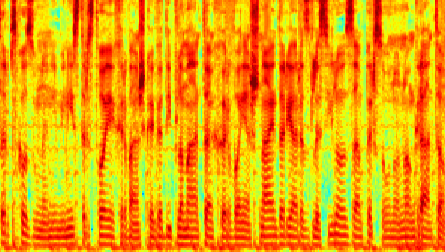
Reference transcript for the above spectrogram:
Srbsko zunanje ministrstvo je hrvaškega diplomata Hrvoja Schneiderja razglasilo za persono non grato.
